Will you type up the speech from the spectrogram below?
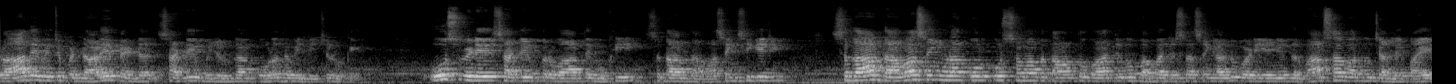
ਰਾਹ ਦੇ ਵਿੱਚ ਬੰਡਾਲੇ ਪਿੰਡ ਸਾਡੇ ਬਜ਼ੁਰਗਾਂ ਕੋਲ ਹਵੇਲੀ 'ਚ ਰੁਕੇ ਉਸ ਵੇਲੇ ਸਾਡੇ ਪਰਿਵਾਰ ਦੇ ਮੁਖੀ ਸਰਦਾਰ ਦਾਵਾ ਸਿੰਘ ਸੀਗੇ ਜੀ। ਸਰਦਾਰ ਦਾਵਾ ਸਿੰਘ ਉਹਨਾਂ ਕੋਲ ਕੁਝ ਸਮਾਂ ਬਿਤਾਉਣ ਤੋਂ ਬਾਅਦ ਜਦੋਂ ਬਾਬਾ ਜੱਸਾ ਸਿੰਘ ਆਲੂਵਾੜੀ ਨੇ ਦਰਬਾਰ ਸਾਹਿਬ ਵੱਲ ਨੂੰ ਚੱਲੇ ਪਾਏ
